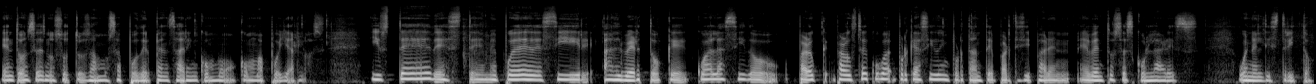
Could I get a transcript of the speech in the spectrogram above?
entonces nosotros vamos a poder pensar en cómo, cómo apoyarlos. Y usted este, me puede decir, Alberto, que cuál ha sido, para, usted, por qué ha sido importante participar en eventos escolares o en el distrito.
